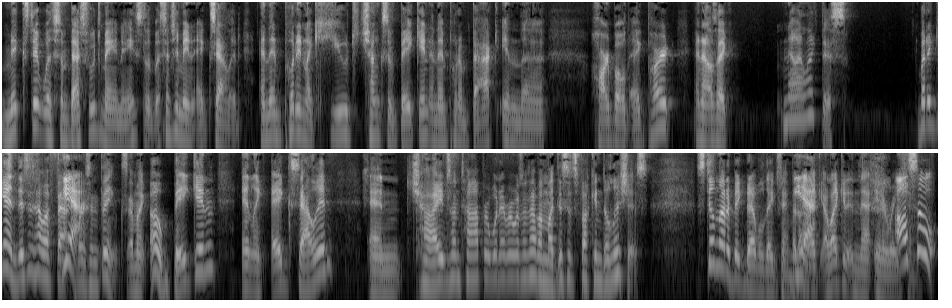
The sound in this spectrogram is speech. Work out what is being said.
mixed it with some best foods mayonnaise, so essentially made an egg salad, and then put in like huge chunks of bacon and then put them back in the hard boiled egg part. And I was like, no, I like this. But again, this is how a fat Yeah. person thinks. I'm like, oh, bacon and like egg salad and chives on top or whatever was on top. I'm like, this is fucking delicious. Still not a big deviled egg fan, but I like I like it in that iteration. Also,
